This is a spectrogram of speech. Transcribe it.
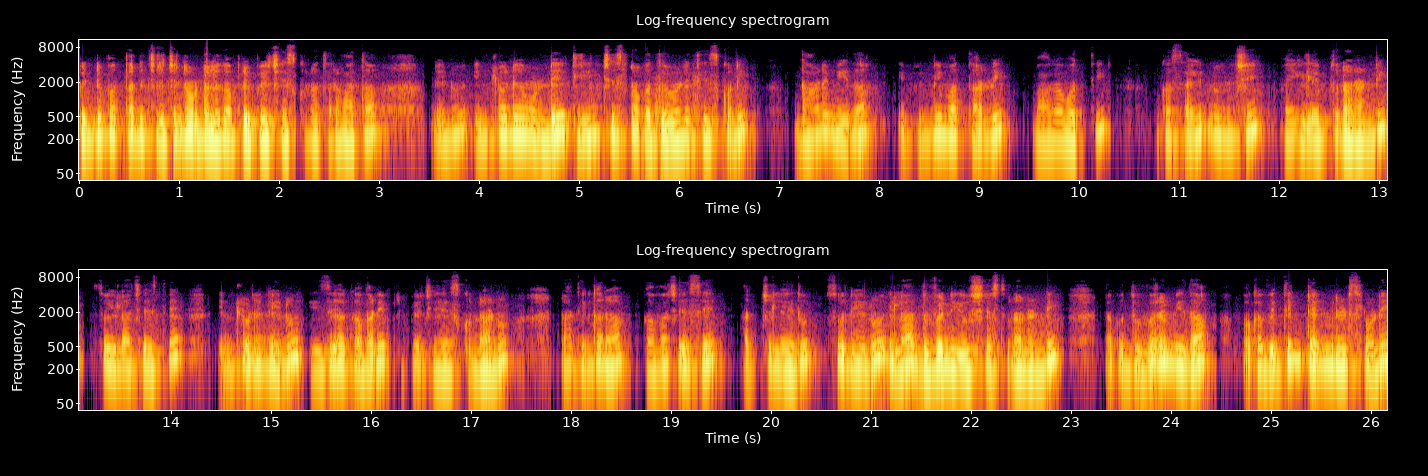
పిండి మొత్తాన్ని చిన్న చిన్న ఉండలుగా ప్రిపేర్ చేసుకున్న తర్వాత నేను ఇంట్లోనే ఉండి క్లీన్ చేసిన ఒక దువ్వెని తీసుకొని దాని మీద ఈ పిండి మొత్తాన్ని బాగా ఒత్తి ఒక సైడ్ నుంచి పైకి లేపుతున్నానండి. సో ఇలా చేస్తే ఇంట్లోనే నేను ఈజీగా గవ్వని ప్రిపేర్ చేసుకున్నాను. నా దగ్గర గవ్వ చేసే అచ్చు లేదు. సో నేను ఇలా దువ్వెని యూస్ చేస్తున్నానండి. నాకు దువ్వెన మీద ఒక వితిన్ టెన్ మినిట్స్లోనే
